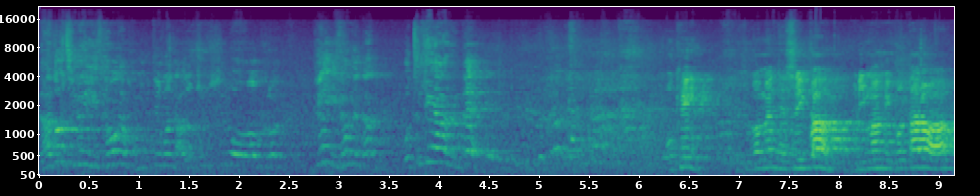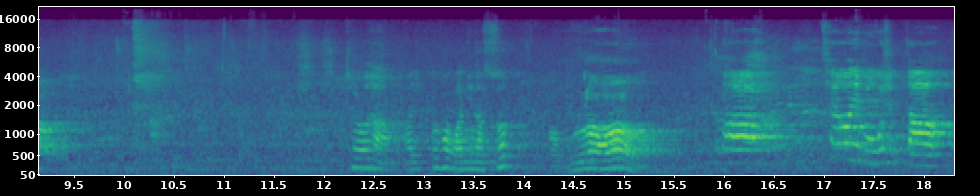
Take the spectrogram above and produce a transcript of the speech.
나도 지금 이 상황에 반복되면 나도 좀 싫어 그런 그냥 이상해 난 어떻게 해야 하는데 오케이 그거면 됐으니까 우리만 믿고 따라와 채원아, 아직도 화 많이 났어? 아 몰라. 아, 채원이 보고 싶다.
